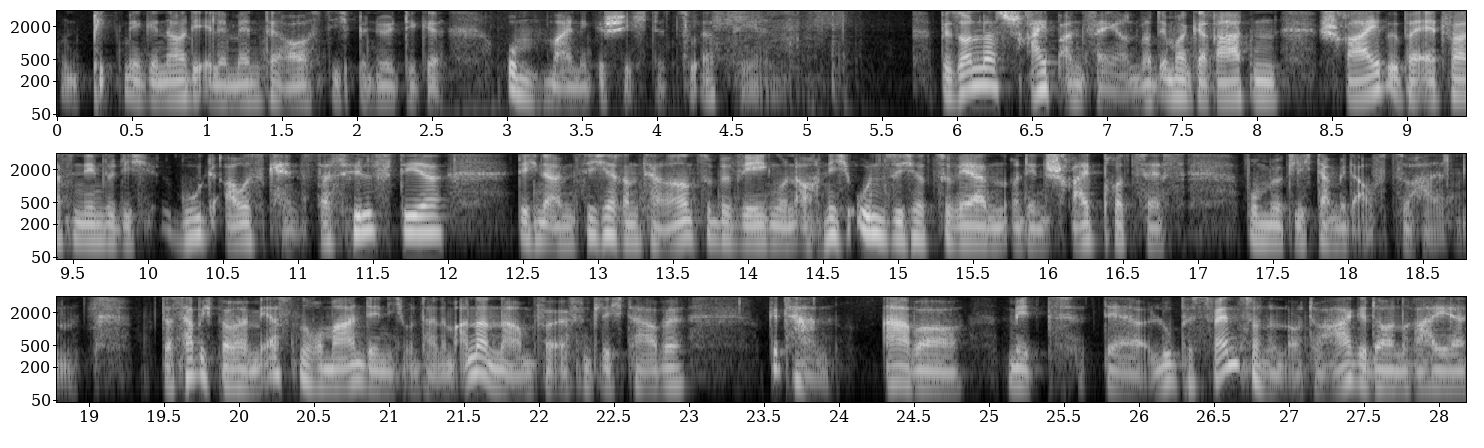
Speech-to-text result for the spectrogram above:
und pick mir genau die Elemente raus, die ich benötige, um meine Geschichte zu erzählen. Besonders Schreibanfängern wird immer geraten, schreib über etwas, in dem du dich gut auskennst. Das hilft dir, dich in einem sicheren Terrain zu bewegen und auch nicht unsicher zu werden und den Schreibprozess womöglich damit aufzuhalten. Das habe ich bei meinem ersten Roman, den ich unter einem anderen Namen veröffentlicht habe, getan. Aber mit der Lupe Svensson und Otto Hagedorn-Reihe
